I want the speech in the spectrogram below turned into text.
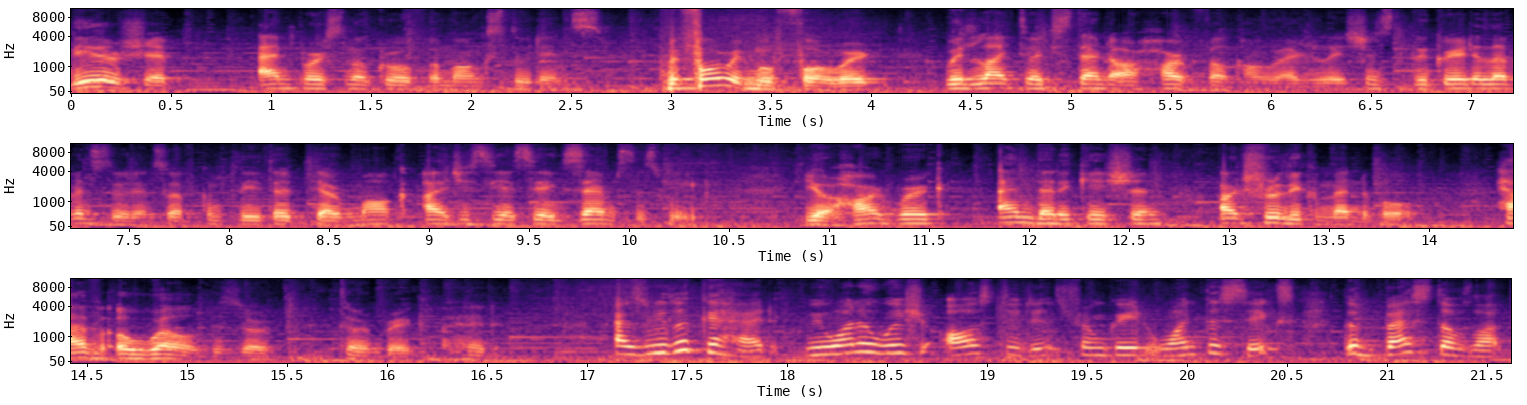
leadership, and personal growth among students. Before we move forward, We'd like to extend our heartfelt congratulations to the grade 11 students who have completed their mock IGCSE exams this week. Your hard work and dedication are truly commendable. Have a well-deserved term break ahead. As we look ahead, we want to wish all students from grade 1 to 6 the best of luck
